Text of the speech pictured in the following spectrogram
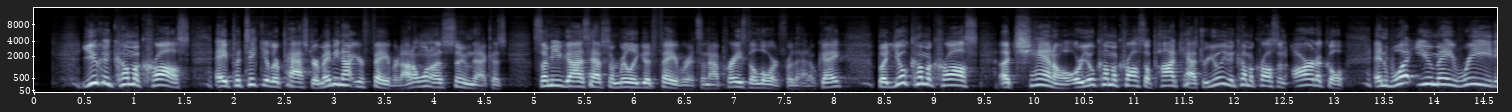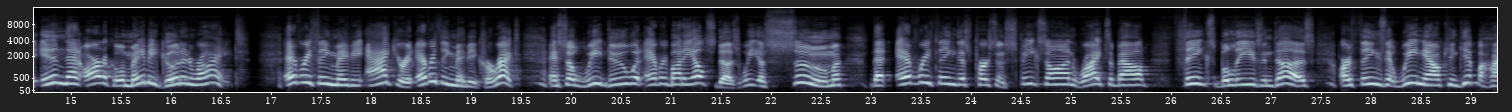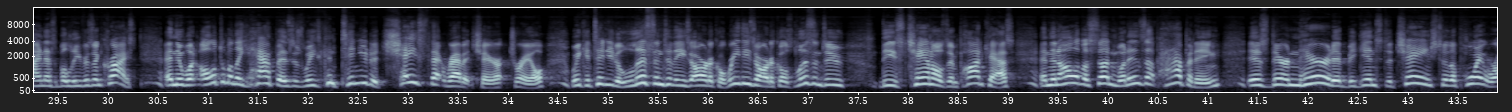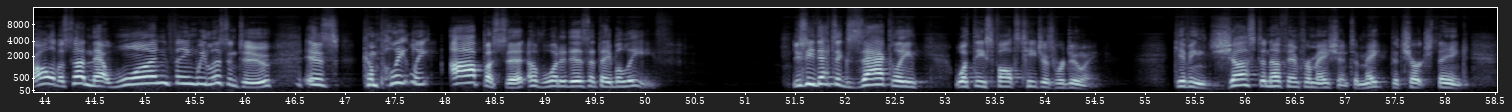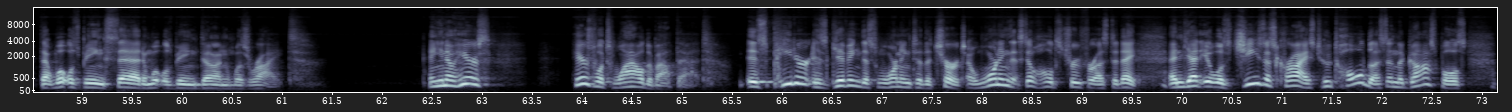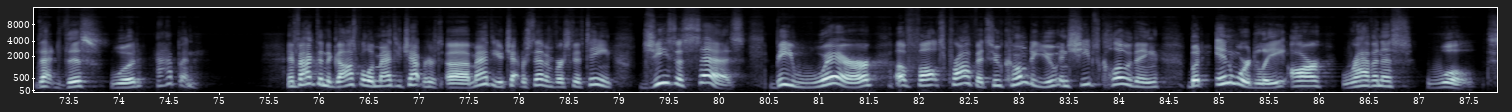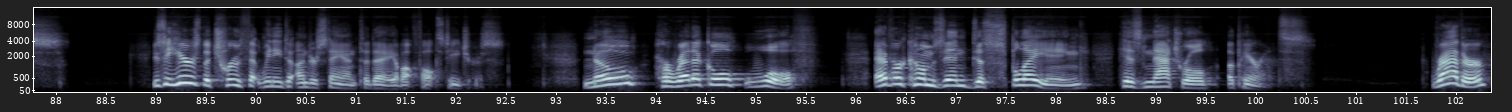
You can come across a particular pastor, maybe not your favorite. I don't want to assume that because some of you guys have some really good favorites, and I praise the Lord for that, okay? But you'll come across a channel, or you'll come across a podcast, or you'll even come across an article, and what you may read in that article may be good and right. Everything may be accurate, everything may be correct. And so we do what everybody else does. We assume that everything this person speaks on, writes about, thinks, believes, and does are things that we now can get behind as believers in Christ. And then what ultimately happens is we continue to chase that rabbit trail. We continue to listen to these articles, read these articles, listen to these channels and podcasts. And then all of a sudden, what ends up happening is their narrative begins to change to the point where all of a sudden that one thing we listen to is completely opposite of what it is that they believe. You see, that's exactly what these false teachers were doing giving just enough information to make the church think that what was being said and what was being done was right. And you know, here's, here's what's wild about that is Peter is giving this warning to the church, a warning that still holds true for us today. And yet it was Jesus Christ who told us in the Gospels that this would happen. In fact, in the Gospel of Matthew chapter, uh, Matthew chapter 7, verse 15, Jesus says, Beware of false prophets who come to you in sheep's clothing, but inwardly are ravenous wolves. You see, here's the truth that we need to understand today about false teachers. No heretical wolf ever comes in displaying his natural appearance. Rather,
